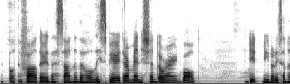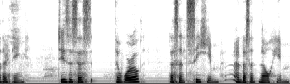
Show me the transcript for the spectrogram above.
that both the Father, the Son, and the Holy Spirit are mentioned or are involved. Do, do you notice another thing? Jesus says the world doesn't see him and doesn't know him.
